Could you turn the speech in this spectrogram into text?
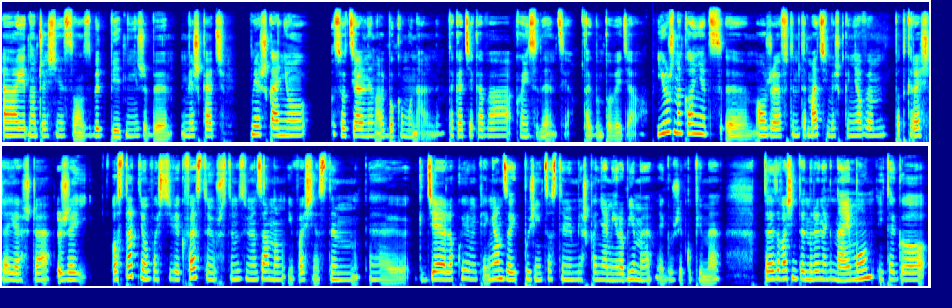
a jednocześnie są zbyt biedni, żeby mieszkać mieszkaniu socjalnym albo komunalnym. Taka ciekawa koincydencja, tak bym powiedziała. Już na koniec, y, może w tym temacie mieszkaniowym, podkreślę jeszcze, że ostatnią właściwie kwestią już z tym związaną i właśnie z tym, y, gdzie lokujemy pieniądze i później co z tymi mieszkaniami robimy, jak już je kupimy, to jest właśnie ten rynek najmu i tego,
